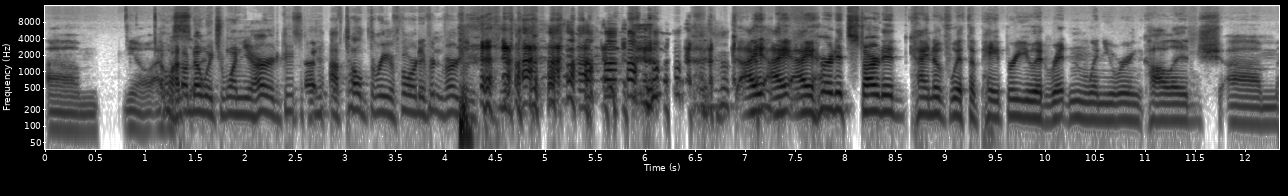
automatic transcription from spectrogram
Um, you know, I, Oh, I don't know which one you heard because I've told three or four different versions. I, I I heard it started kind of with a paper you had written when you were in college, um,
